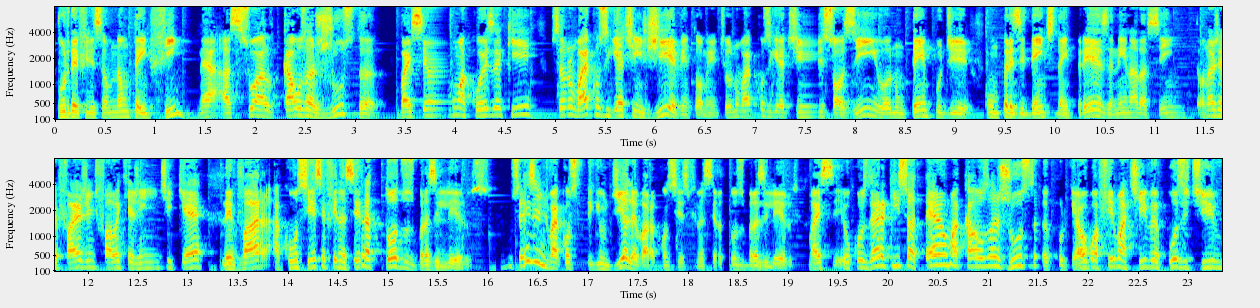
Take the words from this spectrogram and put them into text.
por definição, não tem fim, né, a sua causa justa vai ser alguma coisa que você não vai conseguir atingir eventualmente, ou não vai conseguir atingir sozinho, ou num tempo de um presidente da empresa, nem nada assim. Então, na GFI, a gente fala que a gente quer levar a consciência financeira a todos os brasileiros. Não sei se a gente vai conseguir um dia levar a consciência financeira a todos os brasileiros, mas eu considero que isso até é uma causa justa, porque é algo afirmativo, é positivo,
